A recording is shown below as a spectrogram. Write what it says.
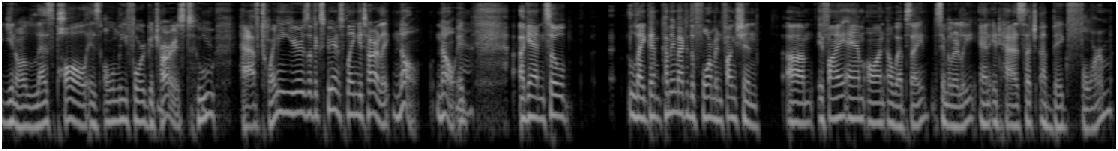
you know, Les Paul is only for guitarists who have 20 years of experience playing guitar. Like, no, no. Yeah. It again. So, like, I'm coming back to the form and function. Um, if I am on a website, similarly, and it has such a big form,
